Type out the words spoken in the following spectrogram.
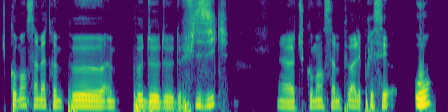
tu commences à mettre un peu, un peu de, de, de physique. Euh, tu commences un peu à les presser haut,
